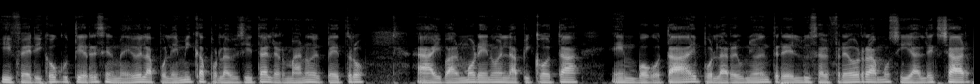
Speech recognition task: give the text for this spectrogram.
y Federico Gutiérrez en medio de la polémica por la visita del hermano de Petro a Iván Moreno en La Picota en Bogotá y por la reunión entre Luis Alfredo Ramos y Alex Char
